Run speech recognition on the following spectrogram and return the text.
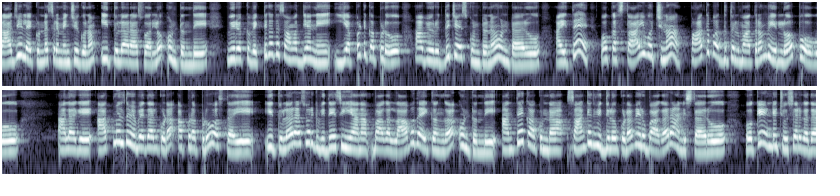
రాజీ లేకుండా శ్రమించే గుణం ఈ తులారాశివారిలో ఉంటుంది. వీరి యొక్క వ్యక్తిగత సామర్థ్యాన్ని ఎప్పటికప్పుడు అభివృద్ధి చేసుకుంటూనే ఉంటారు. అయితే ఒక స్థాయి వచ్చిన పాత పద్ధతులు మాత్రం వీరిలో పోవు. అలాగే ఆత్మీయత విభేదాలు కూడా అప్పుడప్పుడు వస్తాయి. ఈ తులారాశి వారికి విదేశీయాన బాగా లాభదాయకంగా ఉంటుంది. అంతేకాకుండా సాంకేతిక విద్యలో కూడా వీరు బాగా రాణిస్తారు. ఓకే అండి చూశారు కదా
